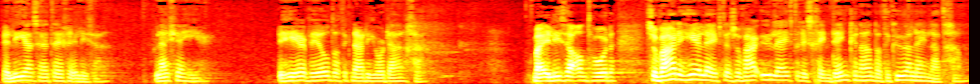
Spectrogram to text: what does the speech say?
Elia zei tegen Elisa, blijf jij hier. De Heer wil dat ik naar de Jordaan ga. Maar Elisa antwoordde, zo waar de Heer leeft en zo waar u leeft, er is geen denken aan dat ik u alleen laat gaan.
